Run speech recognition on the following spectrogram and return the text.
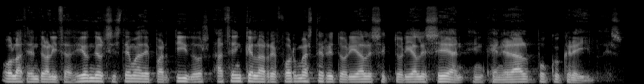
o la centralización del sistema de partidos hacen que las reformas territoriales sectoriales sean, en general, poco creíbles.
